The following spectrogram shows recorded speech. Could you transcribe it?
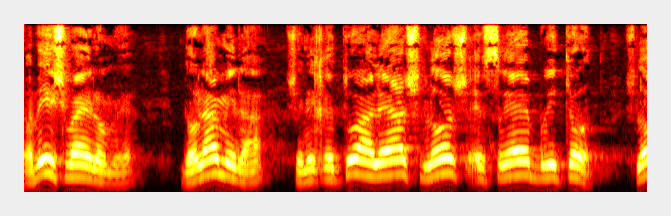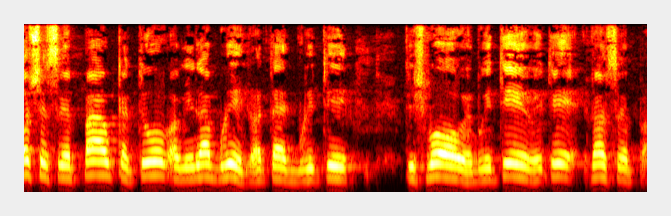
רבי ישמעאל אומר, גדולה מילה שנכרתו עליה שלוש עשרה בריתות. שלוש עשרה פעם כתוב המילה ברית, ואתה את בריתי תשמור, בריתי, בריתי, שלוש עשרה פעם.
